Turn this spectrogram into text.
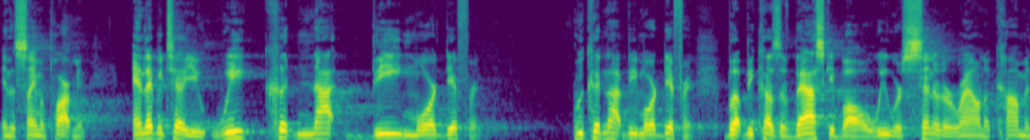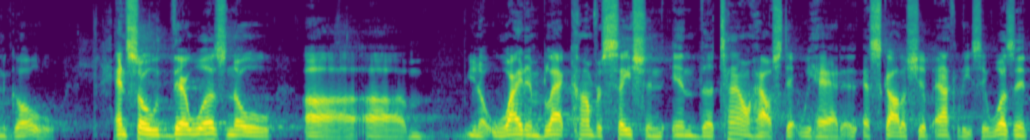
in the same apartment. And let me tell you, we could not be more different. We could not be more different. But because of basketball, we were centered around a common goal. And so there was no, uh, um, you know, white and black conversation in the townhouse that we had as scholarship athletes. It wasn't,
